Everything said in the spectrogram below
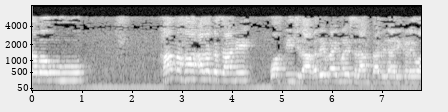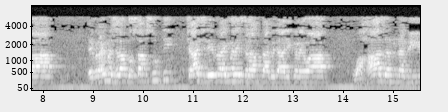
تبعوه خامخا هغه کسانه وختي چې دا غد ابراهيم عليه السلام تابعداري کړې و ابراهيم عليه السلام دوستان سوق دي چا چې د ابراهيم عليه السلام تابعداري کړې و وهذا النبي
